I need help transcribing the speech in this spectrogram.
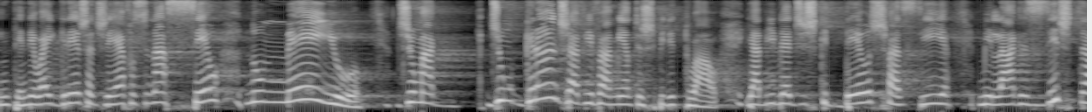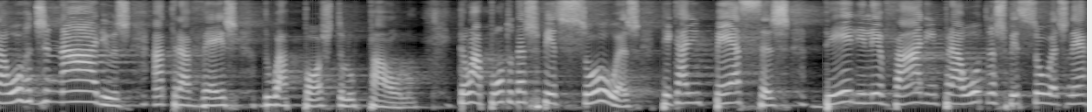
entendeu? A igreja de Éfeso nasceu no meio de uma de um grande avivamento espiritual. E a Bíblia diz que Deus fazia milagres extraordinários através do apóstolo Paulo. Então, a ponto das pessoas pegarem peças dele e levarem para outras pessoas, né,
